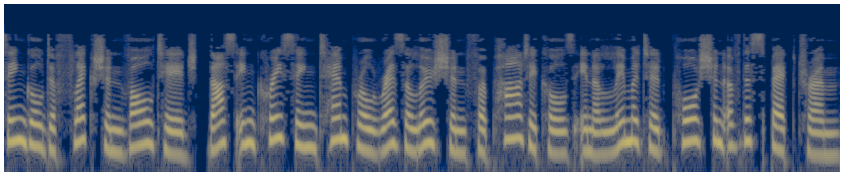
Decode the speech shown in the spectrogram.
single deflection voltage, thus increasing temporal resolution for particles in a limited portion of the spectrum.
